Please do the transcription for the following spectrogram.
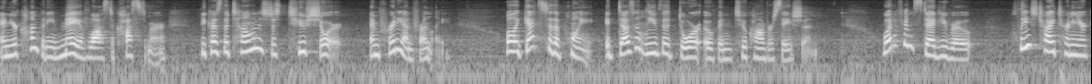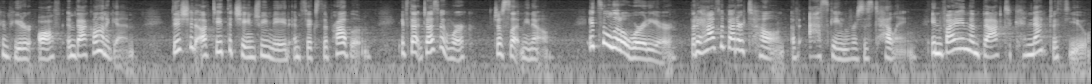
and your company may have lost a customer because the tone is just too short and pretty unfriendly. Well, it gets to the point, it doesn't leave the door open to a conversation. What if instead you wrote, please try turning your computer off and back on again. This should update the change we made and fix the problem. If that doesn't work, just let me know. It's a little wordier, but it has a better tone of asking versus telling. Inviting them back to connect with you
